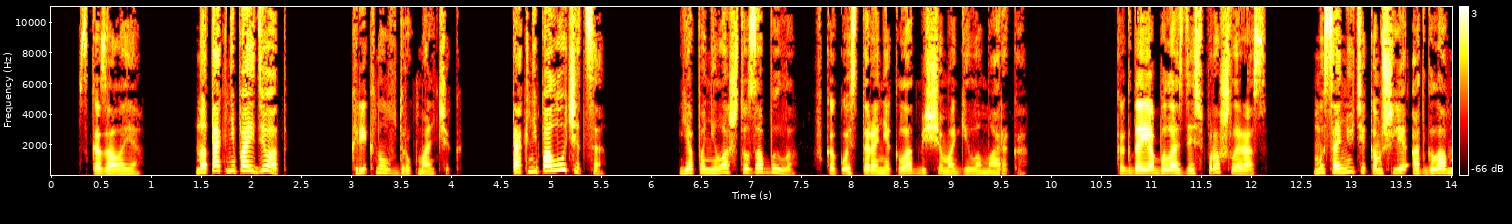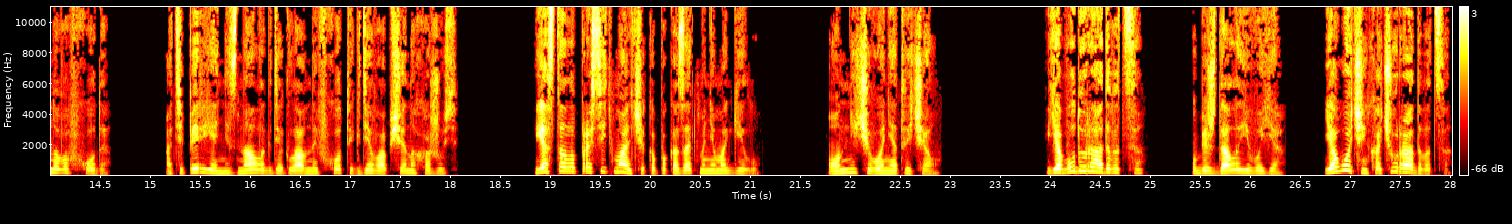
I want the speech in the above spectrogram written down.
— сказала я. «Но так не пойдет!» — крикнул вдруг мальчик. Так не получится!» Я поняла, что забыла, в какой стороне кладбища могила Марока. Когда я была здесь в прошлый раз, мы с Анютиком шли от главного входа. А теперь я не знала, где главный вход и где вообще нахожусь. Я стала просить мальчика показать мне могилу. Он ничего не отвечал. «Я буду радоваться», — убеждала его я. «Я очень хочу радоваться.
